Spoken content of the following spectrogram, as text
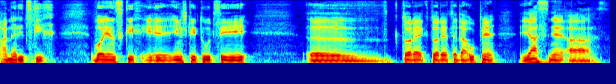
amerických vojenských inštitúcií, E, ktoré, ktoré teda úplne jasne a e,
